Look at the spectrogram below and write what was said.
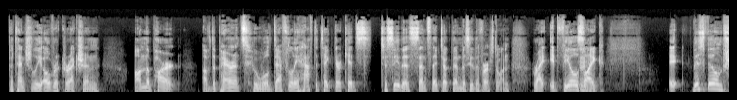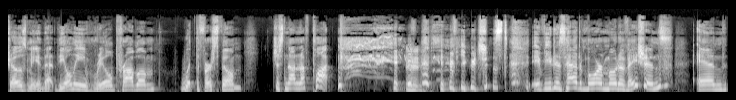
potentially overcorrection on the part of the parents who will definitely have to take their kids to see this since they took them to see the first one right? It feels hmm. like it, this film shows me that the only real problem with the first film just not enough plot. Hmm. If you just if you just had more motivations and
